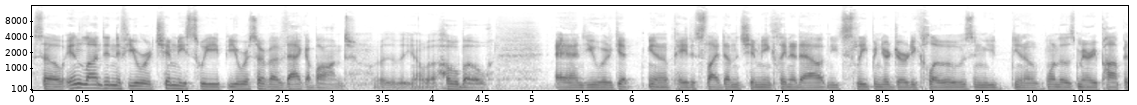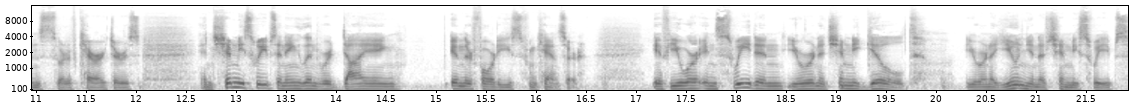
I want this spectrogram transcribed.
So in London, if you were a chimney sweep, you were sort of a vagabond, uh, you know, a hobo and you would get you know paid to slide down the chimney and clean it out and you'd sleep in your dirty clothes and you you know one of those Mary Poppins sort of characters. And chimney sweeps in England were dying in their 40s from cancer. If you were in Sweden you were in a chimney guild. You were in a union of chimney sweeps.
